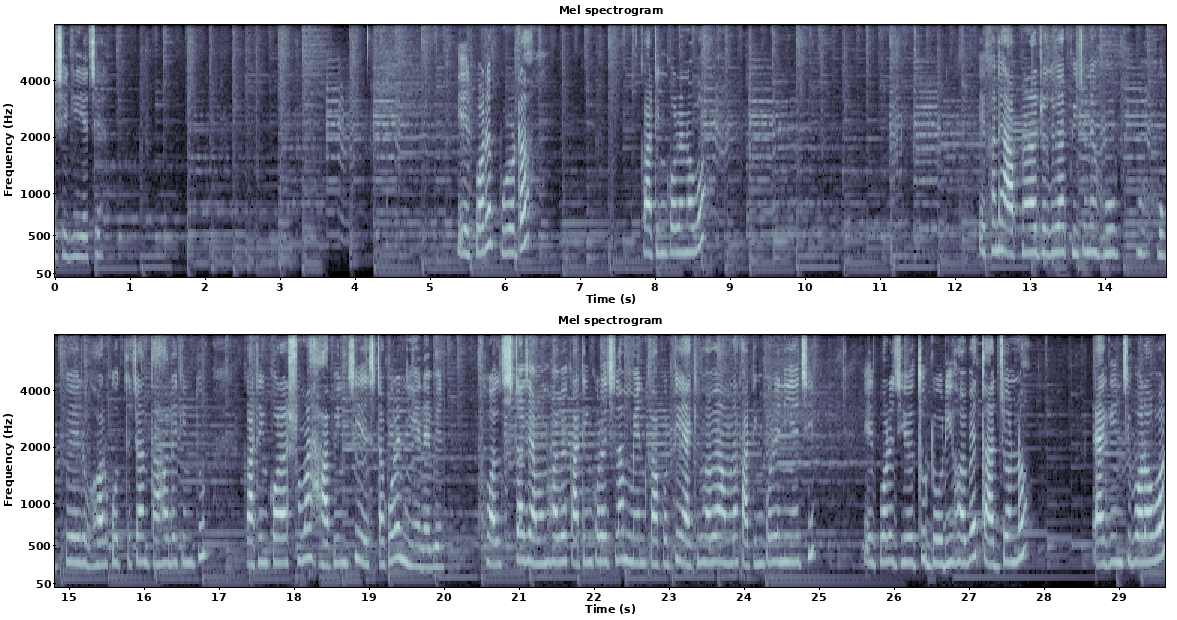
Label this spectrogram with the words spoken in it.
এসে গিয়েছে। এরপরে পুরোটা কাটিং করে নেব। এখানে আপনারা যদি বা পিছনে হুপ হুপের ঘর করতে চান, তাহলে কিন্তু কাটিং করার সময় হাফ ইঞ্চি এক্সট্রা করে নিয়ে নেবেন। ফলসটা যেমনভাবে কাটিং করেছিলাম মেন কাপড়টি একইভাবে আমরা কাটিং করে নিয়েছি। এরপরে যেহেতু ডরি হবে, তার জন্য এক ইঞ্চি বরাবর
